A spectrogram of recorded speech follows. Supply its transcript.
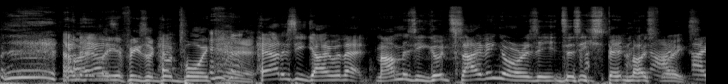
And Only if he's a good boy, Claire. how does he go with that, Mum? Is he good saving, or is he does he spend most No, weeks? no.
